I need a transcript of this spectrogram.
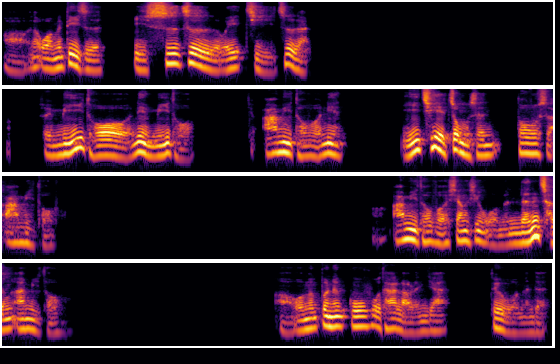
啊那我们弟子以师字为己字啊，所以弥陀念弥陀，就阿弥陀佛念，一切众生都是阿弥陀佛。阿弥陀佛相信我们能成阿弥陀佛，啊，我们不能辜负他老人家对我们的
